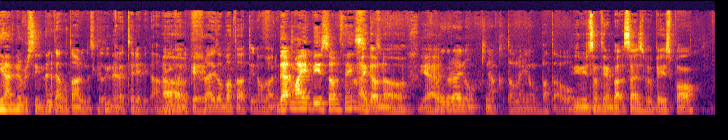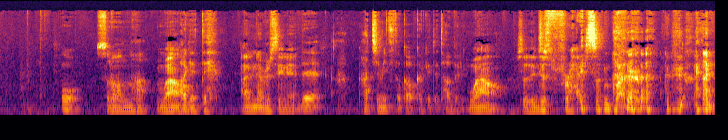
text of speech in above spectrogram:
yeah, I've never seen 見 that. たことあるんですけど No. 一回テレビでアメリカ Oh, に okay. フライドバターっていうのがある That might be something. I don't know. こ Yeah. れぐらいの大きな塊のバターを You mean something about the size of a baseball? を そのまん Wow. ま揚げて I've never seen it. で蜂蜜とかをかけて食べる Wow. So they just fry some butter and,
